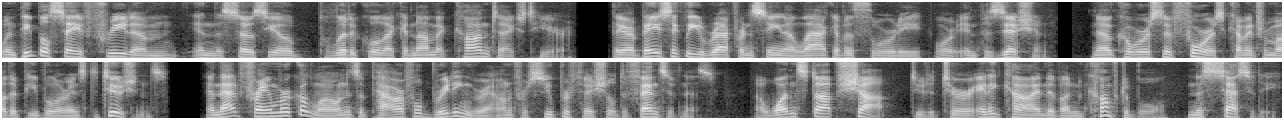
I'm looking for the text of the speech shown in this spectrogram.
When people say freedom in the socio political economic context here, they are basically referencing a lack of authority or imposition, no coercive force coming from other people or institutions. And that framework alone is a powerful breeding ground for superficial defensiveness, a one stop shop to deter any kind of uncomfortable necessity.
